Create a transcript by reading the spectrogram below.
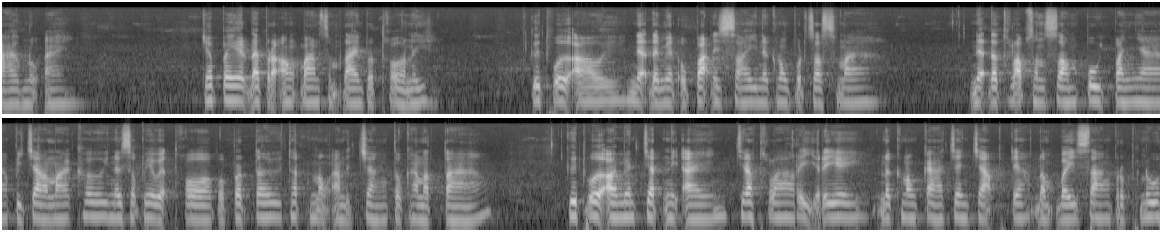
ដើមនោះឯងចុះពេលដែលព្រះអង្គបានសម្ដែងប្រធរនេះ គឺធ្វើឲ្យអ្នកដែលមានឧបនិស្ស័យនៅក្នុងពុទ្ធសាសនា អ្នកដែលធ្លាប់សន្សំពូជបញ្ញា ពិចារណាឃើញនៅសភាវៈធម៌ប្រព្រឹត្តទៅស្ថិតក្នុងអនិច្ចំទុក្ខអនត្តា គឺធ្វើឲ្យមានចិត្តនេះឯងជ្រះថ្លារីករាយនៅក្នុងការចេញចាក់ផ្ទះដើម្បីសាងប្រភ្នោះ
